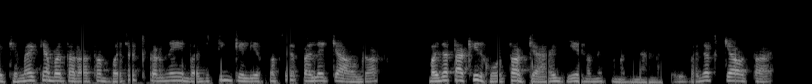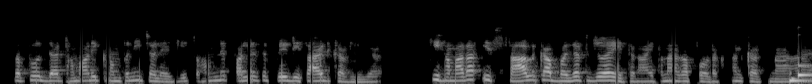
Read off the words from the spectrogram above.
देखिए, मैं क्या बता रहा था, बजट करने बजटिंग के लिए सबसे पहले क्या होगा, बजट आखिर होता क्या है, ये हमें समझ में आना चाहिए बजट क्या होता है? सपोज़ दैट हमारी कंपनी चलेगी तो हमने पहले से प्री डिसाइड कर लिया कि हमारा इस साल का बजट जो है, इतना इतना का प्रोडक्शन करना है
